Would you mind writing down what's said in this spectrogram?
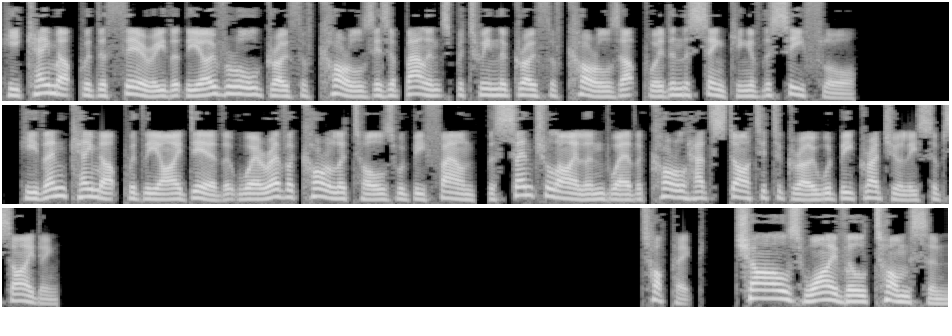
He came up with the theory that the overall growth of corals is a balance between the growth of corals upward and the sinking of the seafloor. He then came up with the idea that wherever coral atolls would be found, the central island where the coral had started to grow would be gradually subsiding. Topic: Charles Wyville Thomson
